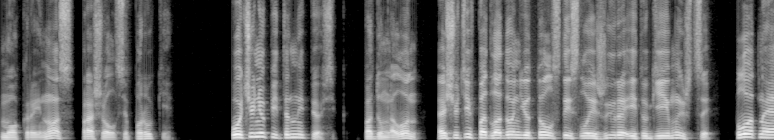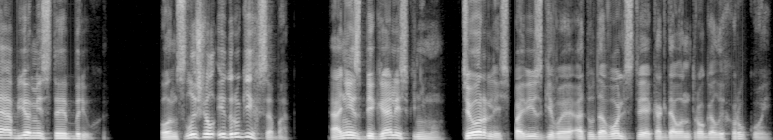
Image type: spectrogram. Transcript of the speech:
Мокрый нос прошелся по руке. «Очень упитанный песик», — подумал он, ощутив под ладонью толстый слой жира и тугие мышцы, плотное объемистое брюхо. Он слышал и других собак. Они сбегались к нему, терлись, повизгивая от удовольствия, когда он трогал их рукой.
